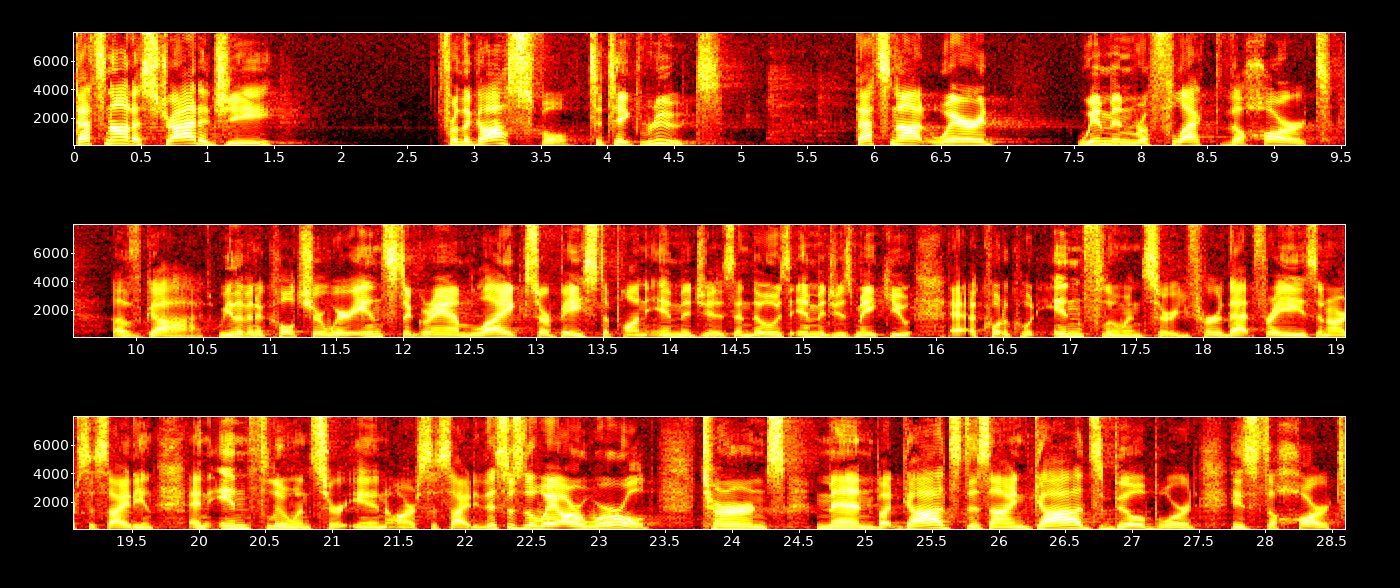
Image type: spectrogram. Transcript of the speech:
That's not a strategy for the gospel to take root. That's not where women reflect the heart of God. We live in a culture where Instagram likes are based upon images, and those images make you a quote unquote influencer. You've heard that phrase in our society, and an influencer in our society. This is the way our world turns men. But God's design, God's billboard is the heart,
